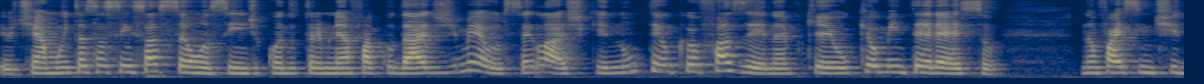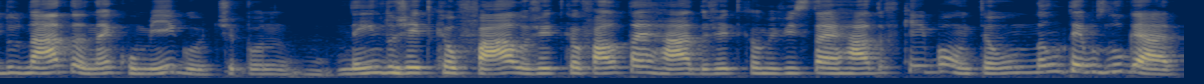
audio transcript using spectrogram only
eu tinha muito essa sensação, assim, de quando terminei a faculdade, de, meu, sei lá, acho que não tem o que eu fazer, né? Porque o que eu me interesso não faz sentido nada, né, comigo, tipo, nem do jeito que eu falo, o jeito que eu falo tá errado, o jeito que eu me visto tá errado, eu fiquei, bom, então não temos lugar.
